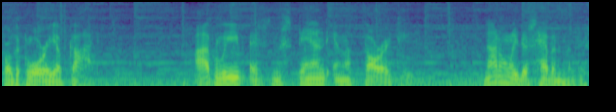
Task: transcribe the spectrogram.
for the glory of God. I believe as you stand in authority, not only does heaven notice,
